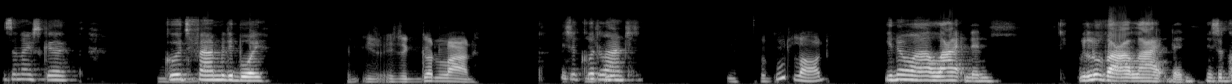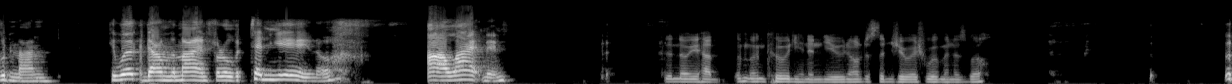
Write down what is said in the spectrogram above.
He's a nice guy. Good Mhm. family boy. He's a good lad. He's a good good. lad. A good lad. You know our lightning. We love our lightning. He's a good man. He worked down the mine for over ten years, you know. our lightning. Didn't know you had a Mancunian in you, not just a Jewish woman as well.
